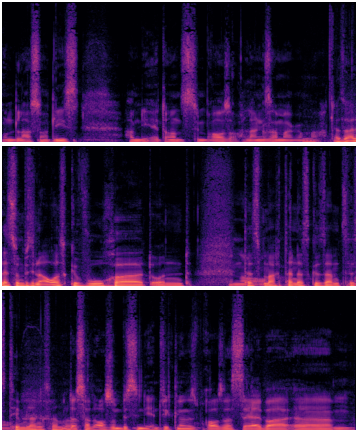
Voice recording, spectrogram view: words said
Und last not least haben die Add-ons den Browser auch langsamer gemacht. Also alles so ein bisschen ausgewuchert und Genau. das macht dann das Gesamtsystem langsamer. Und das hat auch so ein bisschen die Entwicklung des Browsers selber ähm,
